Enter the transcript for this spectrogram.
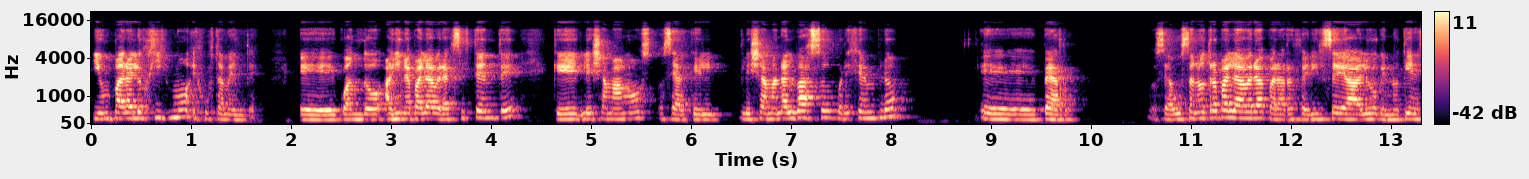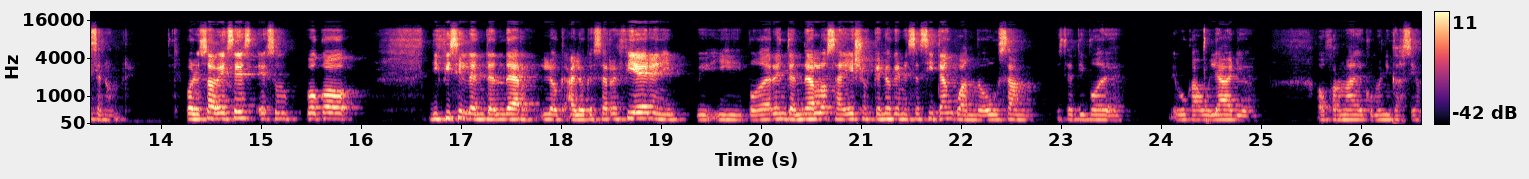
Y un paralogismo es justamente eh, cuando hay una palabra existente que le llamamos, o sea, que le llaman al vaso, por ejemplo, perro. O sea, usan otra palabra para referirse a algo que no tiene ese nombre. Por eso a veces es un poco difícil de entender a lo que se refieren y, poder entenderlos a ellos qué es lo que necesitan cuando usan ese tipo de, vocabulario o forma de comunicación.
